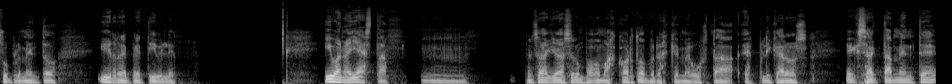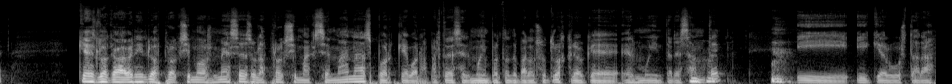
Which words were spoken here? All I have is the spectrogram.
suplemento irrepetible. Y bueno, ya está. Mm, pensaba que iba a ser un poco más corto, pero es que me gusta explicaros exactamente qué es lo que va a venir los próximos meses o las próximas semanas, porque, bueno, aparte de ser muy importante para nosotros, creo que es muy interesante y, que os gustará.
